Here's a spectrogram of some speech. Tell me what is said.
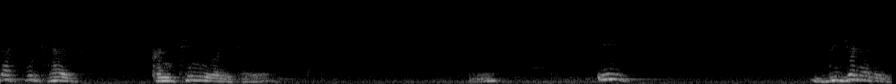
That which has continuity hmm, is degenerating.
